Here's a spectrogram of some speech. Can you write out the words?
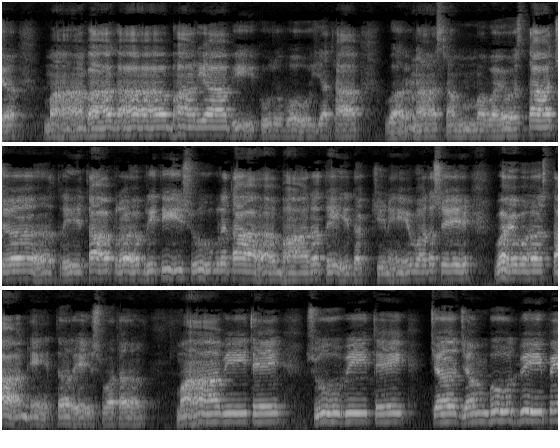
च महाभागा भार्याभिकुर्वो यथा। वर्णाश्रमव्यवस्था च त्रेता प्रभृति सुव्रता भारते दक्षिणे वर्षे व्यवस्था नेतरेष्वत महावीते सुवीते च जम्बूद्वीपे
